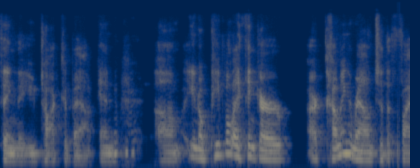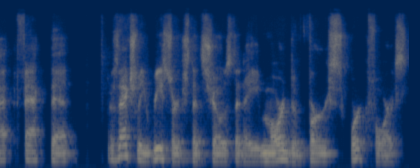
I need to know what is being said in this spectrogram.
thing that you talked about. And mm-hmm. um, you know, people I think are are coming around to the fi- fact that there's actually research that shows that a more diverse workforce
